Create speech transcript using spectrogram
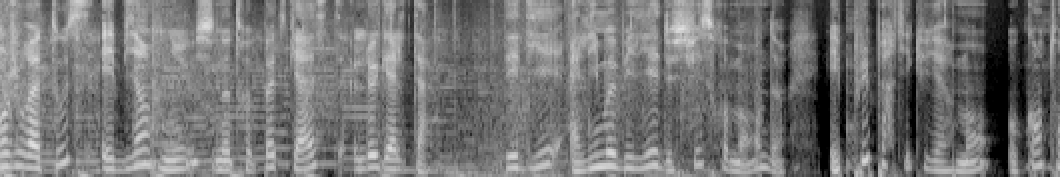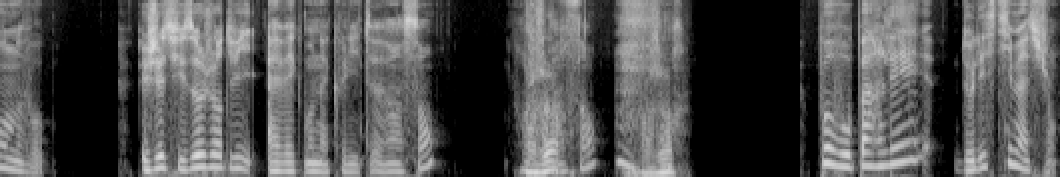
Bonjour à tous et bienvenue sur notre podcast Le Galta, dédié à l'immobilier de Suisse romande et plus particulièrement au canton de Vaud. Je suis aujourd'hui avec mon acolyte Vincent. Bonjour. Vincent. Bonjour. Pour vous parler de l'estimation.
